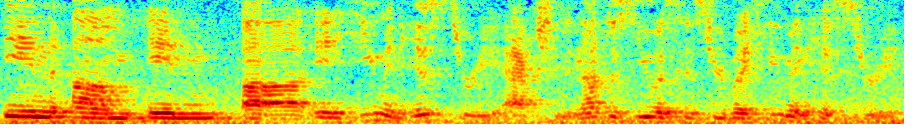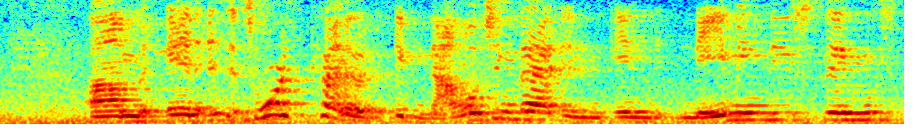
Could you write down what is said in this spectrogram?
in, um, in, uh, in human history, actually, not just US history, but human history. Um, and it's worth kind of acknowledging that and, naming these things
